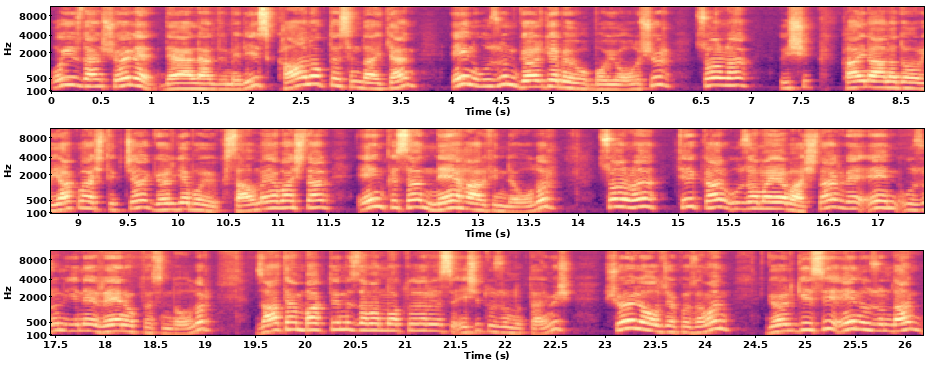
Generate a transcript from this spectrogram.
O yüzden şöyle değerlendirmeliyiz. K noktasındayken en uzun gölge boyu oluşur. Sonra ışık kaynağına doğru yaklaştıkça gölge boyu kısalmaya başlar. En kısa N harfinde olur. Sonra tekrar uzamaya başlar ve en uzun yine R noktasında olur. Zaten baktığımız zaman noktalar arası eşit uzunluktaymış. Şöyle olacak o zaman. Gölgesi en uzundan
